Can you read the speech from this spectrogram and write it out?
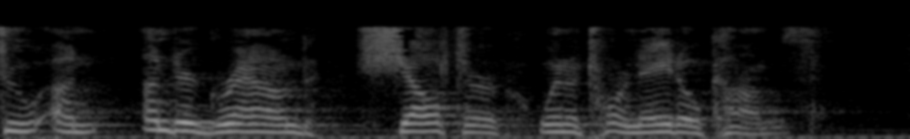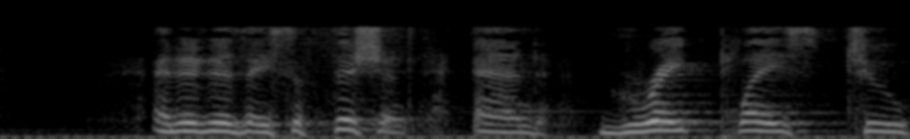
to an underground shelter when a tornado comes. And it is a sufficient and great place to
